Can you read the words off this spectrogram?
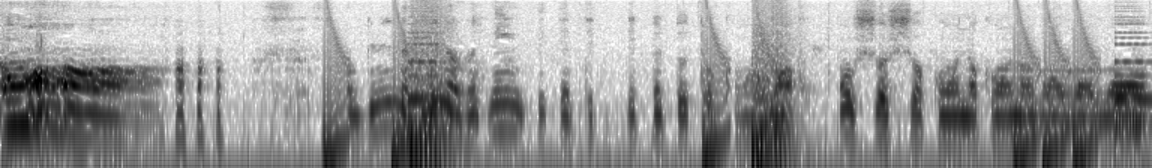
Oh! Ang ganun na ganun na. Ito, ito, ito, ito, ito, kumawa. Oh, sure, sure, kumawa, kumawa, kumawa, kumawa.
